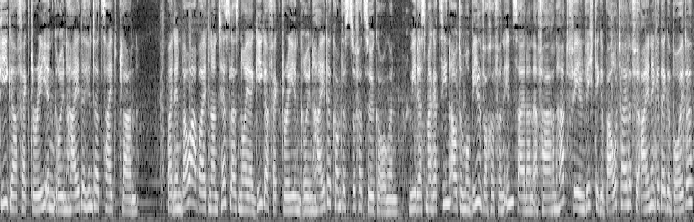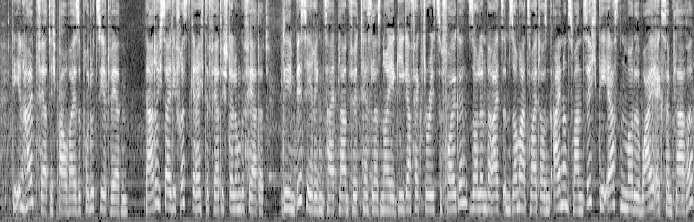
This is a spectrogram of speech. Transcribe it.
Gigafactory in Grünheide hinter Zeitplan. Bei den Bauarbeiten an Teslas neuer Gigafactory in Grünheide kommt es zu Verzögerungen. Wie das Magazin Automobilwoche von Insidern erfahren hat, fehlen wichtige Bauteile für einige der Gebäude, die in Halbfertigbauweise produziert werden. Dadurch sei die fristgerechte Fertigstellung gefährdet. Dem bisherigen Zeitplan für Teslas neue Gigafactory zufolge sollen bereits im Sommer 2021 die ersten Model Y-Exemplare,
